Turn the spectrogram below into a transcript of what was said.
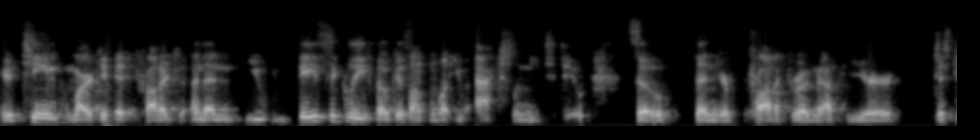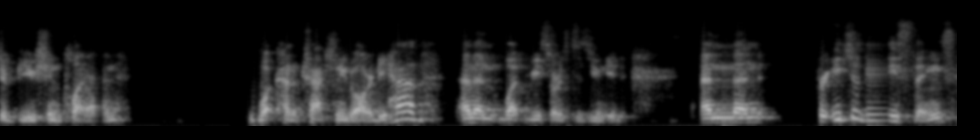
your team, market, product, and then you basically focus on what you actually need to do. So then your product roadmap, your distribution plan, what kind of traction you already have, and then what resources you need. And then for each of these things,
